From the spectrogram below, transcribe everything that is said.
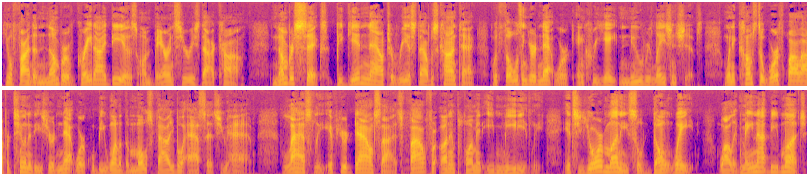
You'll find a number of great ideas on baronseries.com. Number six, begin now to reestablish contact with those in your network and create new relationships. When it comes to worthwhile opportunities, your network will be one of the most valuable assets you have. Lastly, if you're downsized, file for unemployment immediately. It's your money, so don't wait. While it may not be much,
